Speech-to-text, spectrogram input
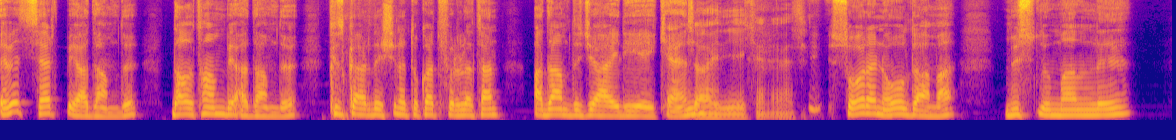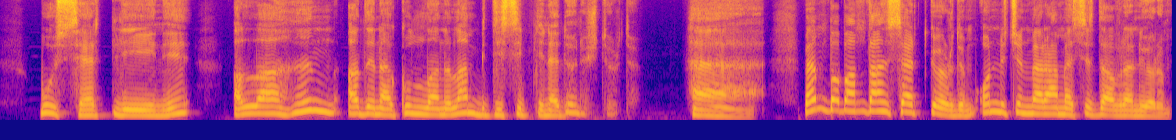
Evet sert bir adamdı. Dağıtan bir adamdı. Kız kardeşine tokat fırlatan adamdı cahiliyeyken. Cahiliyeyken evet. Sonra ne oldu ama? Müslümanlığı bu sertliğini Allah'ın adına kullanılan bir disipline dönüştürdü. Ha, ben babamdan sert gördüm. Onun için merhametsiz davranıyorum.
